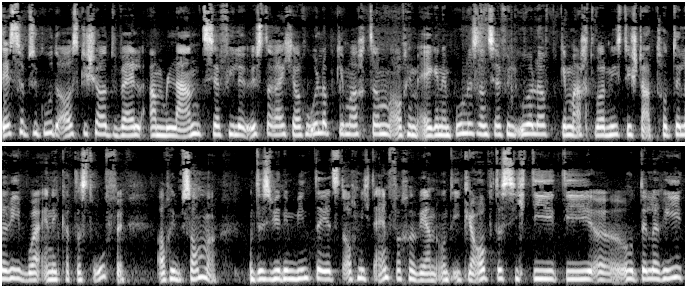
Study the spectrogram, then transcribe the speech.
deshalb so gut ausgeschaut, weil am Land sehr viele Österreicher auch Urlaub gemacht haben, auch im eigenen Bundesland sehr viel Urlaub gemacht worden ist. Die Stadthotellerie war eine Katastrophe, auch im Sommer. Und das wird im Winter jetzt auch nicht einfacher werden. Und ich glaube, dass sich die, die äh, Hotellerie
